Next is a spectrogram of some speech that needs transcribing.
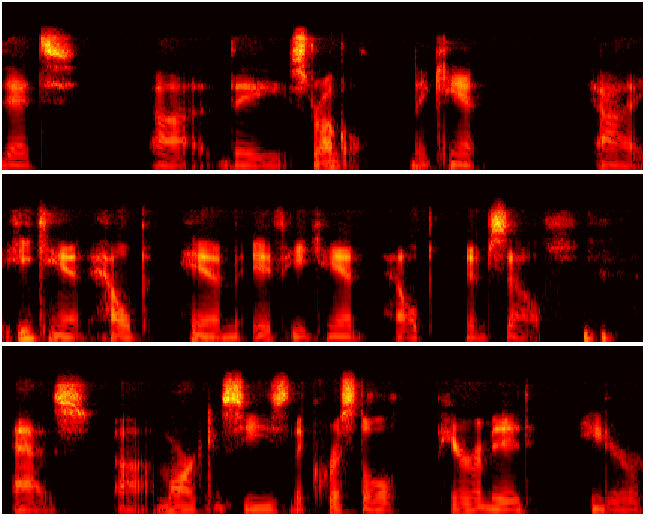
that uh, they struggle. They can't uh, he can't help him if he can't help himself. As uh, Mark sees the crystal pyramid here,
